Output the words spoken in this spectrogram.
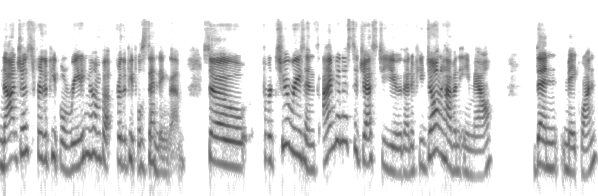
not just for the people reading them, but for the people sending them. So, for two reasons, I'm going to suggest to you that if you don't have an email, then make one.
